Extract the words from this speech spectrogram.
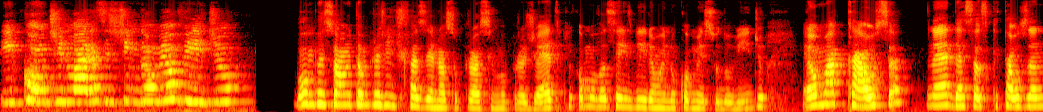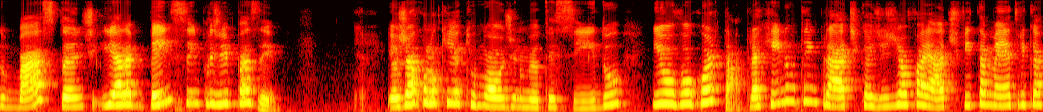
e continuar assistindo ao meu vídeo. Bom, pessoal, então pra gente fazer nosso próximo projeto, que como vocês viram aí no começo do vídeo, é uma calça, né, dessas que tá usando bastante e ela é bem simples de fazer. Eu já coloquei aqui o molde no meu tecido e eu vou cortar. Para quem não tem prática, giz de alfaiate, fita métrica,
